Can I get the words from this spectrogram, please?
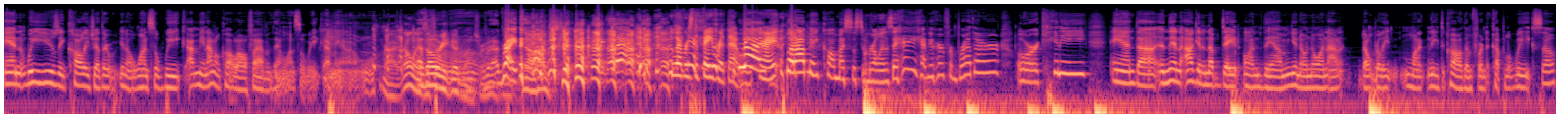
And we usually call each other, you know, once a week. I mean, I don't call all five of them once a week. I mean, I don't, Right. Only That's the three good ones, right? right. No, I'm just kidding. Whoever's the favorite that week, right? But I may call my sister Marilyn and say, "Hey, have you heard from Brother or Kenny?" And uh, and then I'll get an update on them. You know, knowing I don't really want to need to call them for a couple of weeks, so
